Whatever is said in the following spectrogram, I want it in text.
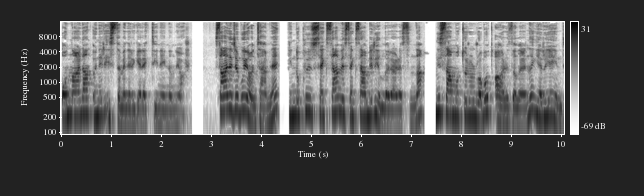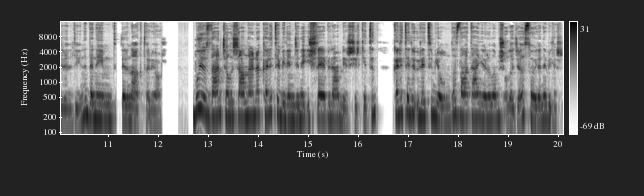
onlardan öneri istemeleri gerektiğine inanıyor. Sadece bu yöntemle 1980 ve 81 yılları arasında Nissan Motor'un robot arızalarını yarıya indirildiğini deneyimlediklerini aktarıyor. Bu yüzden çalışanlarına kalite bilincini işleyebilen bir şirketin kaliteli üretim yolunda zaten yaralamış olacağı söylenebilir.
